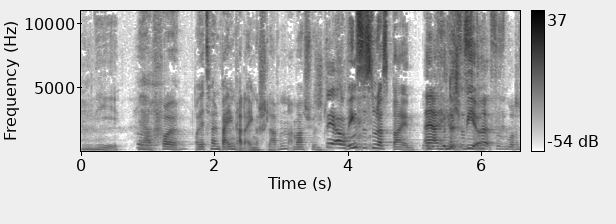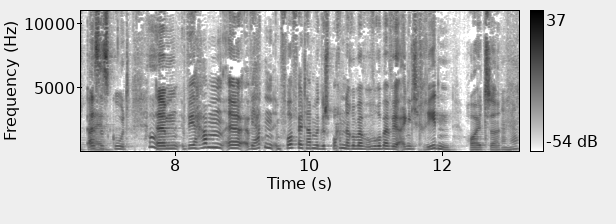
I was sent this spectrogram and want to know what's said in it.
Nee. Ja, voll. Oh, jetzt ist mein Bein gerade eingeschlafen, aber schön. Wenigstens nur das Bein. Ja, und das nicht ist wir. nur- das ist nur das Bein. Das ist gut. Ähm, wir haben, äh, wir hatten im Vorfeld haben wir gesprochen darüber, worüber wir eigentlich reden heute. Mhm.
